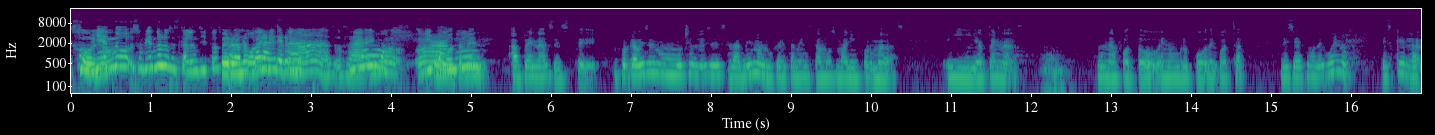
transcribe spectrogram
subiendo, ¿no? subiendo los escaloncitos Pero para no poder para hacer estar- más, o sea, No, eso... y ah. Como también- también apenas este porque a veces, muchas veces, las mismas mujeres también estamos mal informadas. Y apenas una foto en un grupo de WhatsApp decía como de, bueno, es que la-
